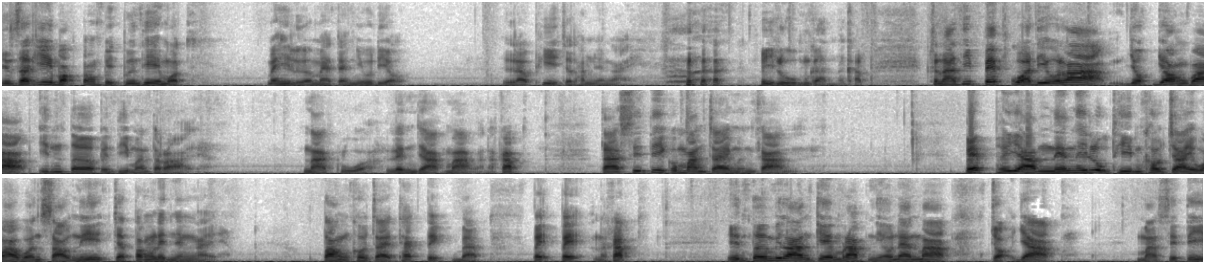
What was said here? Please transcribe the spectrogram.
อิซากิบอกต้องปิดพื้นที่ให้หมด ไม่ให้เหลือแม้แต่นิ้วเดียว แล้วพี่จะทำยังไง ไม่รู้มกันนะครับ ขณะที่เป๊ปกัวดิโอล่ายกย่องว่าอินเตอร์เป็นทีมอันตราย น่ากลัวเล่นยากมากนะครับ แต่ซิตี้ก็มั่นใจเหมือนกัน เป๊ปพยายามเน้นให้ลูกทีมเข้าใจว่าวันเสาร์นี้จะต้องเล่นยังไง ต้องเข้าใจแท็กติกแบบเป๊ะๆนะครับอินเตอร์มิลานเกมรับเหนียวแน่นมาก เจาะยากมาซิตี้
